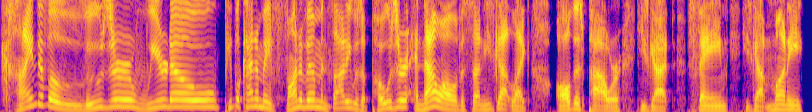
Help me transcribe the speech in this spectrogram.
kind of a loser weirdo. People kind of made fun of him and thought he was a poser and now all of a sudden he's got like all this power. He's got fame. He's got money.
